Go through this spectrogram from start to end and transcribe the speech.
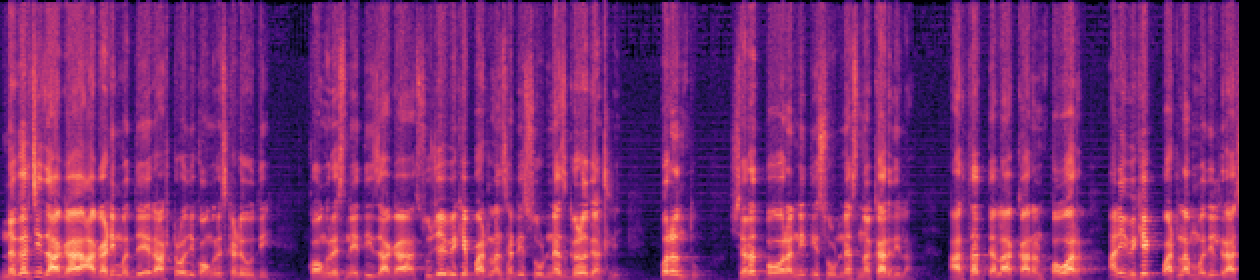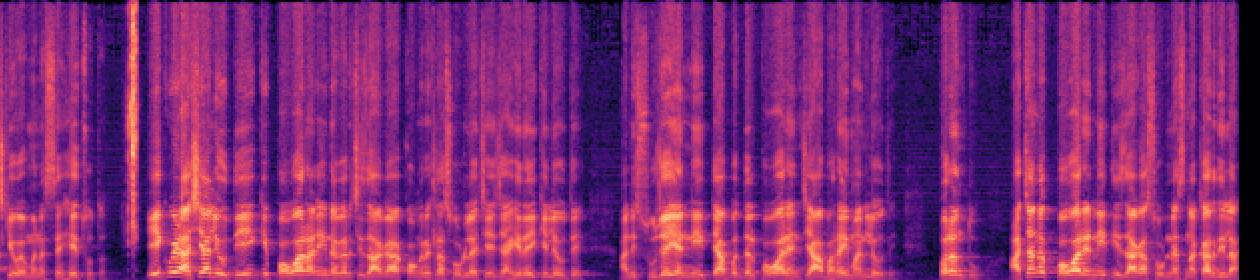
नगरची जागा आघाडीमध्ये राष्ट्रवादी काँग्रेसकडे होती. काँग्रेसने ती जागा सुजय विखे पाटलांसाठी सोडण्यास गळ घातली. परंतु शरद पवारांनी ती सोडण्यास नकार दिला. अर्थात त्याला कारण पवार आणि विखे पाटलांमधील राजकीय वैमनस्य हेच होतं. एक वेळ अशी आली होती की पवार आणि नगरची जागा काँग्रेसला सोडल्याचे जाहीरही केले होते आणि सुजय यांनी त्याबद्दल पवार यांचे आभारही मानले होते. परंतु अचानक पवार यांनी ती जागा सोडण्यास नकार दिला.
